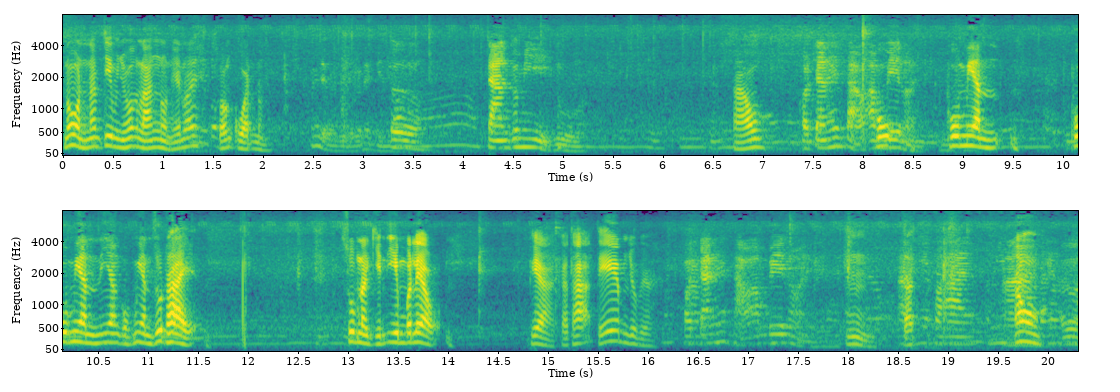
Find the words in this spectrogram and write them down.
โน่นน้ำจิ้มอยู่ข้างหลังโน่นเห็นไหมสองขวดโน่นเออจานก็มีอีกอยู่เอาขอจานให้สาวอัมเบ้หน่อยผู้เมียนผู้เมียนนี่ยังกับเมียนสุดท้ายซุปน่ะกินอิ่มไปแล้วเพียกระทะเต็มอยู่เพียขอจานให้สาวอัมเบ้หน่อย อืมตัตักกให้ เขาอายเอ้าเออ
